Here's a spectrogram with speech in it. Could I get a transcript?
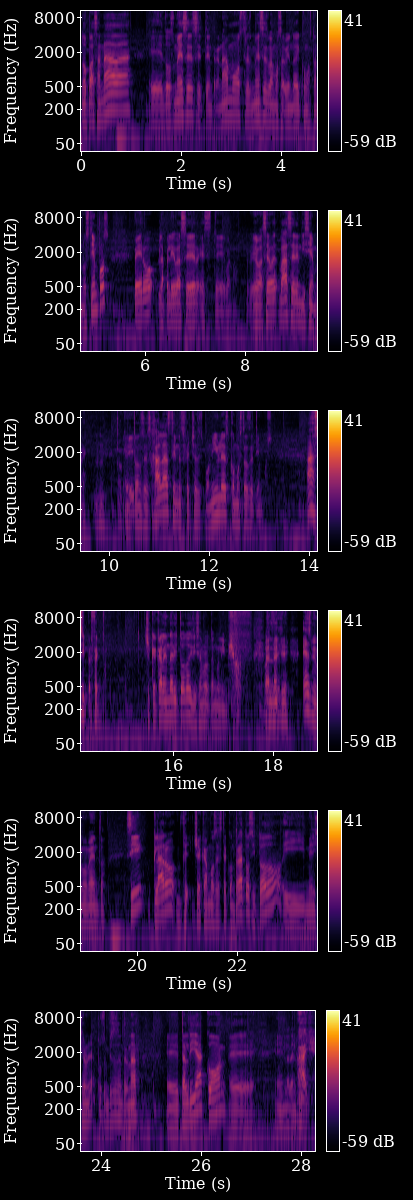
No pasa nada, eh, dos meses eh, te entrenamos, tres meses, vamos sabiendo ahí cómo están los tiempos, pero la pelea va a ser, este, bueno, eh, va a ser, va a ser en diciembre. Ujú. Entonces, jalas, tienes fechas disponibles, ¿cómo estás de tiempos? Ah, sí, perfecto. Chequé calendario y todo y diciembre lo tengo limpio. Así que es mi momento. Sí, claro, checamos este contratos y todo y me dijeron, ya, pues empiezas a entrenar eh, tal día con eh, en la del Valle,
